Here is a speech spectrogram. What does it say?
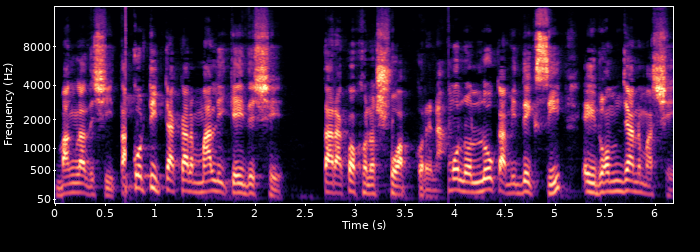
বাংলাদেশি। কোটি টাকার মালিক এই দেশে, তারা কখনো শো আপ করে না। এমন লোক আমি দেখছি এই রমজান মাসে,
